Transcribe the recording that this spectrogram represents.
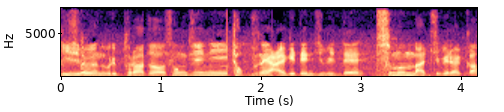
이 집은 우리 브라더 성진이 덕분에 알게 된 집인데 숨은 맛집이랄까?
